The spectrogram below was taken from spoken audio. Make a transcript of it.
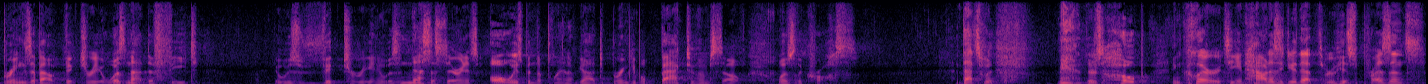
brings about victory. It was not defeat. It was victory, and it was necessary, and it's always been the plan of God to bring people back to himself was the cross. That's what man, there's hope and clarity. And how does he do that? Through his presence,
